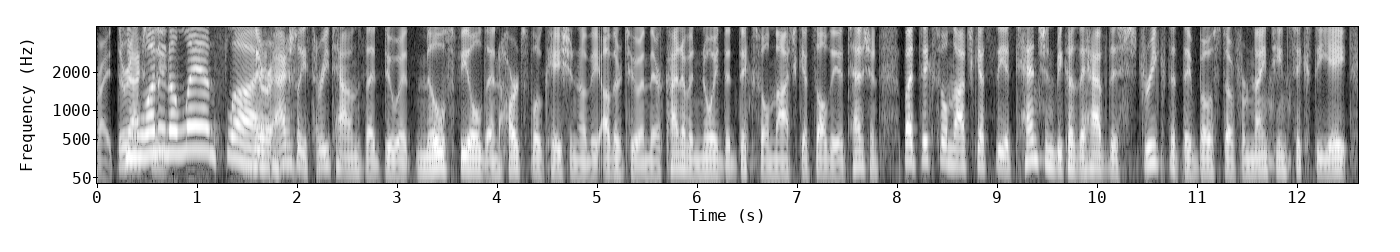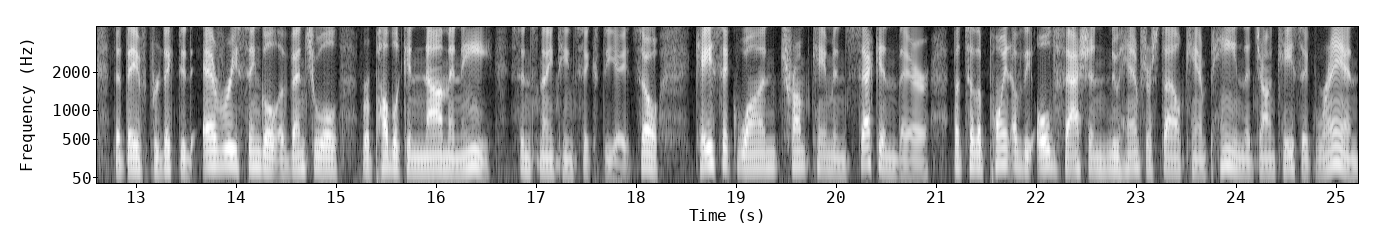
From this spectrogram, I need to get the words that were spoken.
Right. He They're won actually in a landslide. there are actually three towns that do it. Millsfield and Hart's Location are the other two, and they're kind of annoyed that Dixville Notch gets all the attention. But Dixville Notch gets the attention because they have this streak that they boast of from 1968 that they've predicted every single eventual Republican nominee since 1968. So Kasich won, Trump came in second there, but to the point of the old-fashioned New Hampshire style campaign that John Kasich ran,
